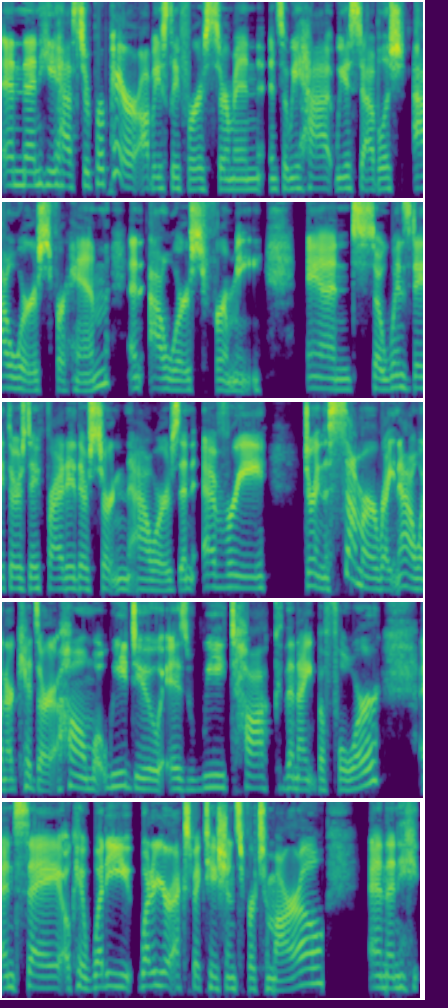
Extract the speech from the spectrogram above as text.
And then he has to prepare obviously for his sermon. And so we had we established hours for him and hours for me. And so Wednesday, Thursday, Friday there's certain hours and every during the summer right now when our kids are at home what we do is we talk the night before and say okay what do you what are your expectations for tomorrow and then he,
